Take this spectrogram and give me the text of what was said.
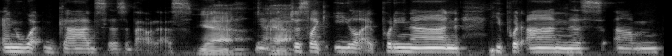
and what God says about us? Yeah. yeah. yeah. Just like Eli putting on, he put on this um,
